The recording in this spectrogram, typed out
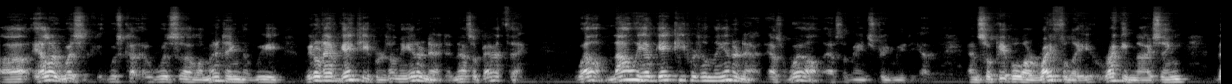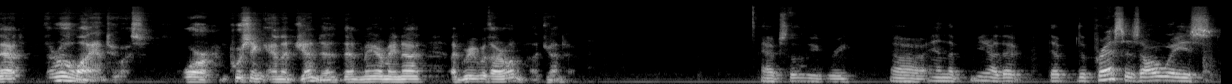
uh, Eller was was was uh, lamenting that we we don't have gatekeepers on the internet, and that's a bad thing. Well, now we have gatekeepers on the internet as well as the mainstream media, and so people are rightfully recognizing that they're all lying to us or pushing an agenda that may or may not agree with our own agenda. Absolutely agree, uh, and the you know the the the press is always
